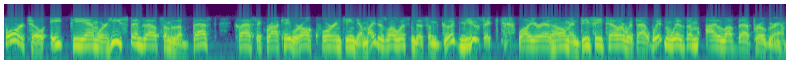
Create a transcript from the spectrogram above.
4 till 8 p.m., where he spins out some of the best classic rock. Hey, we're all quarantined. You might as well listen to some good music while you're at home. And DC Taylor, with that wit and wisdom, I love that program.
